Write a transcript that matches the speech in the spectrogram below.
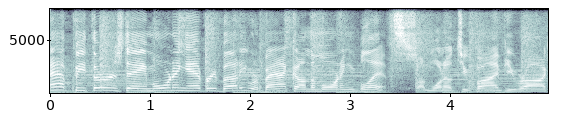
Happy Thursday morning, everybody. We're back on the Morning Blitz on 1025 U Rock,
